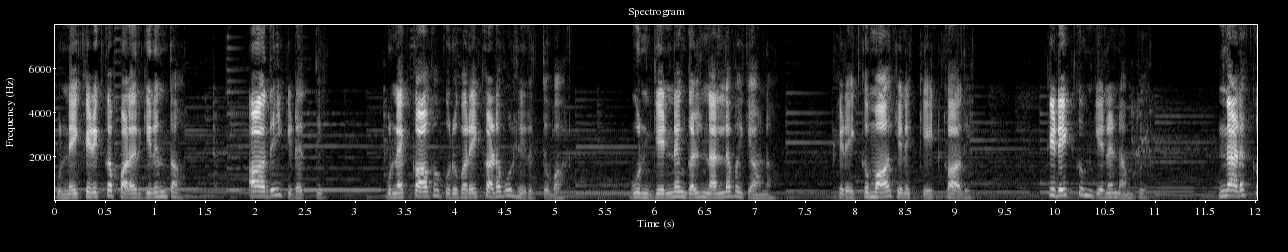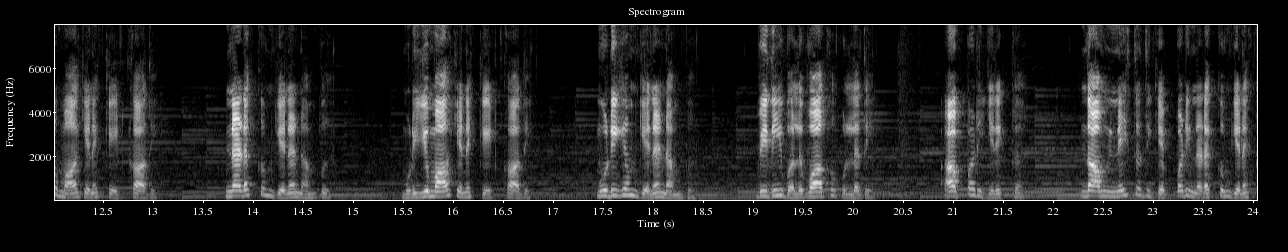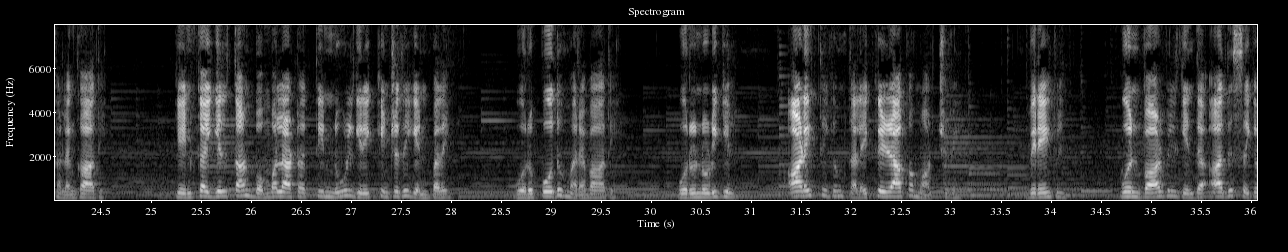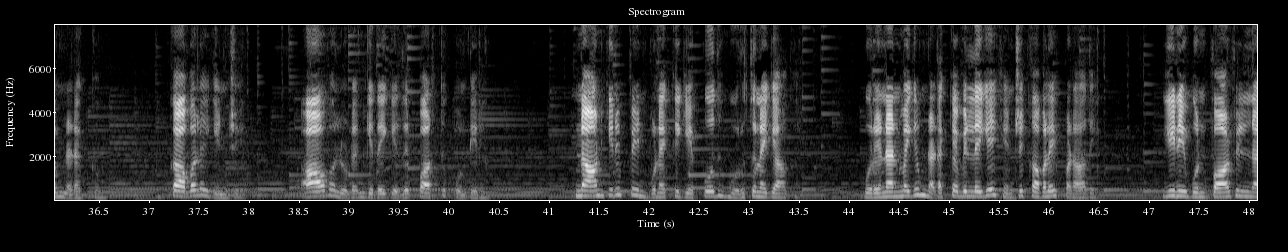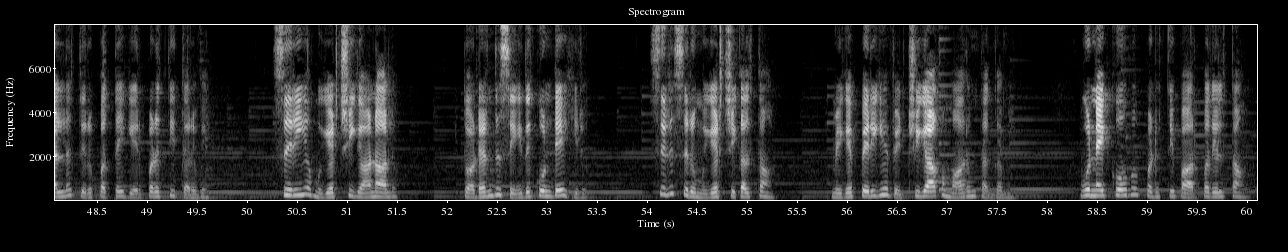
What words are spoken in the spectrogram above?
உன்னை கிடைக்க பலர் இருந்தால் அதே இடத்தில் உனக்காக ஒருவரை கடவுள் நிறுத்துவார். உன் எண்ணங்கள் நல்லவையானா? கிடைக்குமா என கேட்காதே. கிடைக்கும் என நம்பு. நடக்குமா என கேட்காதே. நடக்கும் என நம்பு. முடியுமா என கேட்காதே. முடியும் என நம்பு. விதி வலுவாக உள்ளதே. அப்படி இருக்க நாம் நினைத்தது எப்படி நடக்கும் என கலங்காதே. என் கையில் தான் பொம்மலாட்டத்தின் நூல் இருக்கின்றது என்பதை ஒருபோதும் மறவாதே. ஒரு நொடியில் அனைத்தையும் தலைகீழாக மாற்றுவேன். விரைவில் உன் வாழ்வில் இந்த அதிசயம் நடக்கும். கவலையின்றி ஆவலுடன் இதை எதிர்பார்த்து கொண்டிரு. நான் இருப்பேன் உனக்கு எப்போதும் உறுதுணையாக. ஒரு நன்மையும் நடக்கவில்லையே என்று கவலைப்படாதே. இனி உன் வாழ்வில் நல்ல திருப்பத்தை ஏற்படுத்தி தருவேன். சிறிய முயற்சியானாலும் தொடர்ந்து செய்து கொண்டே இரு. சிறு சிறு முயற்சிகள் தான் மிகப்பெரிய வெற்றியாக மாறும் தங்கமே. உன்னை கோபப்படுத்தி பார்ப்பதில்தான்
